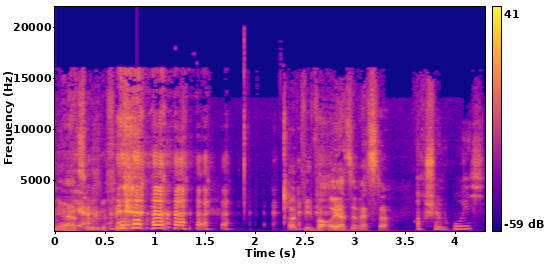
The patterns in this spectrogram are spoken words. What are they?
Ja, so Ja. ungefähr. Und wie war euer Silvester? Auch schön ruhig.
